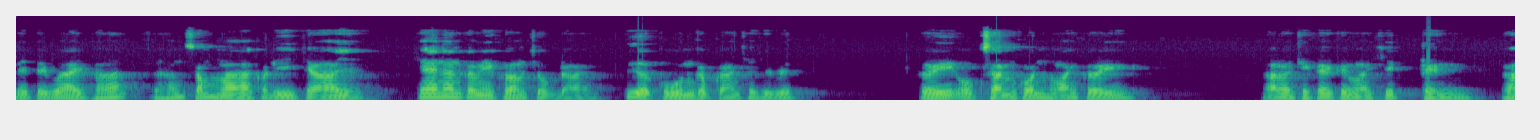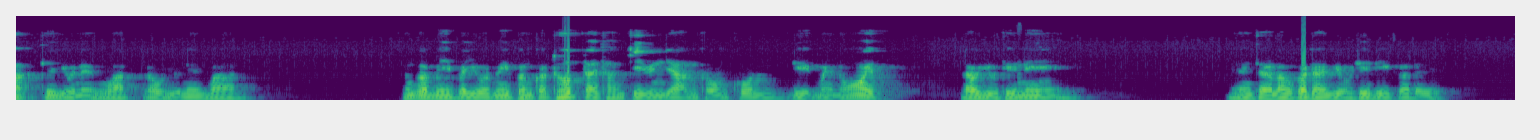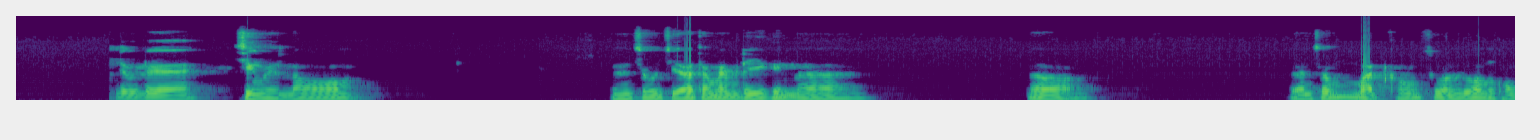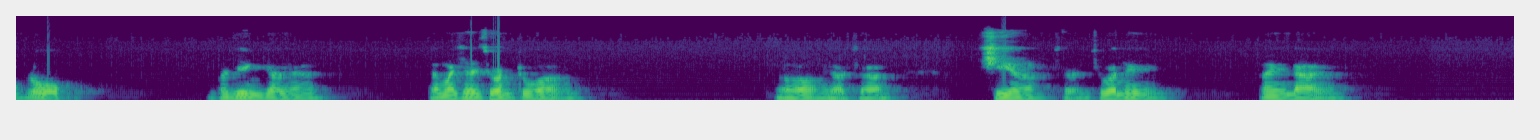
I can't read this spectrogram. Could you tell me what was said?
ได้ไปไหว้พระหลังสัมมาก็ดีใจ แค่นั้นก็มีความสุขได้เพื่อกูลกับการใช้ชีวิต เคยอกสันขวนหอยเคย อะไรที่เกิดขึ้นมาคิดถึงพระที่อยู่ในวัดเราอยู่ในบ้านมันก็มีประโยชน์มีผลกระทบต่ทั้งจิตวิญญาณของคนอีกไม่น้อย เราอยู่ที่นี่แต่เราก็ได้อยู่ที่นี่ก็ได้ดูแลสิ่งแวดล้อมสูญเสียทำให้มันดีขึ้นมา ก็เป็นสมบัติของส่วนรวมของโลก ก็ยิ่งใหญ่นะแต่ไม่ใช่ส่วนตัวก็อยากจะเชียร์เชิญชวนให้ให้ได้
